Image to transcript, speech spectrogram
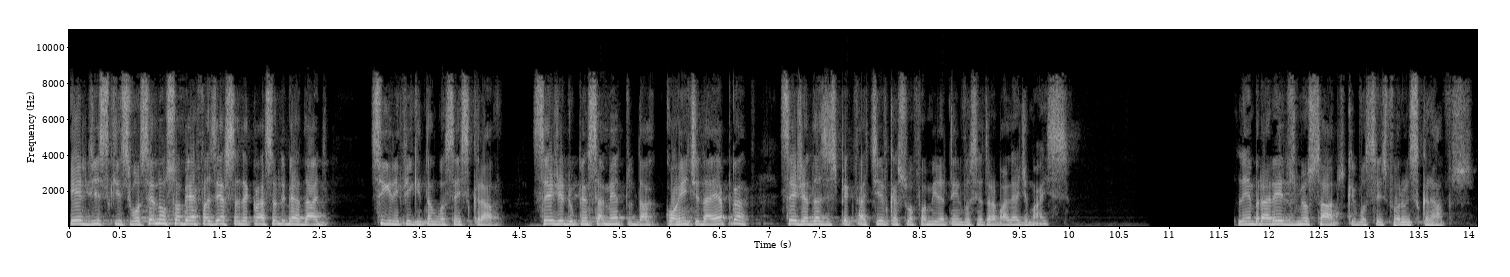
ele diz que se você não souber fazer essa declaração de liberdade, significa então que você é escravo. Seja do pensamento da corrente da época, seja das expectativas que a sua família tem de você trabalhar demais. Lembrarei dos meus sábados que vocês foram escravos.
